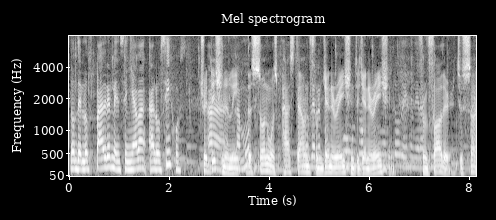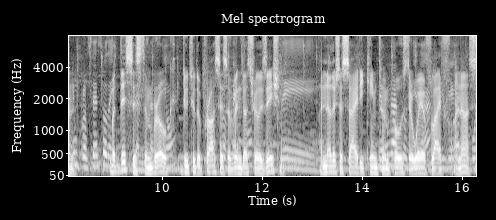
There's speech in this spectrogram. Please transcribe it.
donde los padres le enseñaban a los hijos. Traditionally, the son was passed down from generation to generation, from father to son. But this system broke due to the process of industrialization. Another society came to impose their way of life on us,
